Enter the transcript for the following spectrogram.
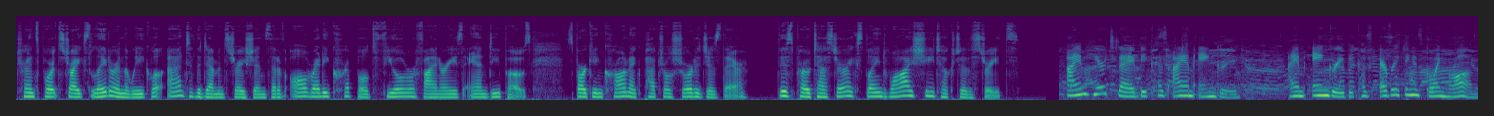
Transport strikes later in the week will add to the demonstrations that have already crippled fuel refineries and depots, sparking chronic petrol shortages there. This protester explained why she took to the streets. I am here today because I am angry. I am angry because everything is going wrong.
